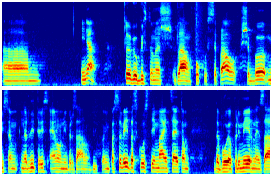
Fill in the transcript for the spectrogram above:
Um, in ja, to je bil v bistvu naš glavni fokus. Se pravi, še B, mislim, narediti res eno univerzalno obliko in pa seveda skozi tem majcetom, da bojo primerne za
